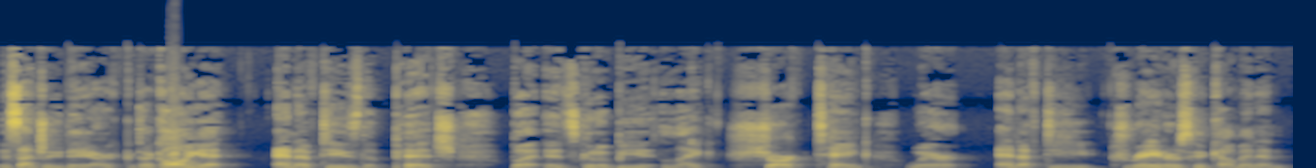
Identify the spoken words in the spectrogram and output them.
Essentially, they are they're calling it NFTs the pitch, but it's going to be like Shark Tank, where NFT creators could come in and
